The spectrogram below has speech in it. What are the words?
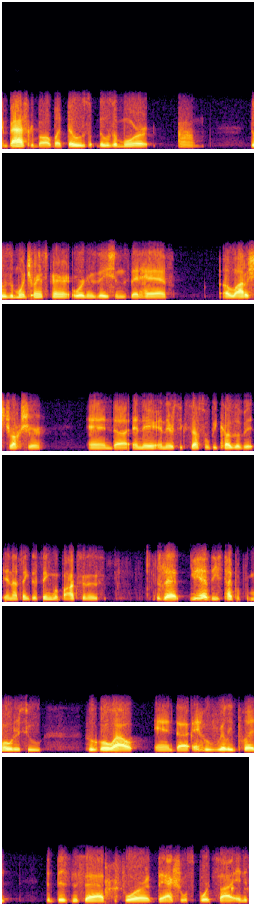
and basketball, but those those are more um, those are more transparent organizations that have a lot of structure and uh, and they and they're successful because of it. And I think the thing with boxing is is that you have these type of promoters who who go out and uh, and who really put the business side before the actual sports side, and it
